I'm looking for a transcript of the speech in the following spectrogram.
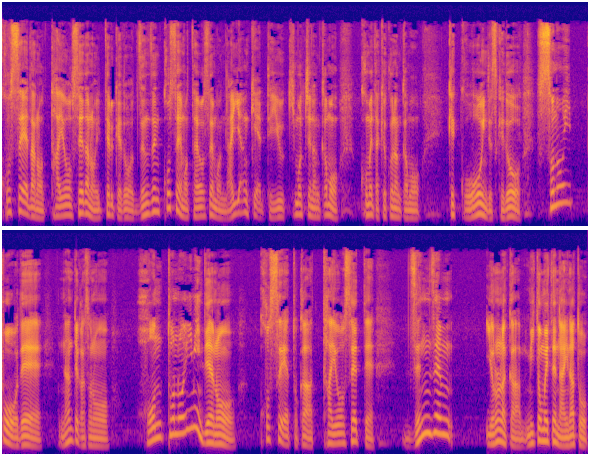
個性だの多様性だの言ってるけど全然個性も多様性もないやんけっていう気持ちなんかも込めた曲なんかも結構多いんですけどその一方で何ていうかその本当の意味での個性とか多様性って全然世の中認めてないなと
